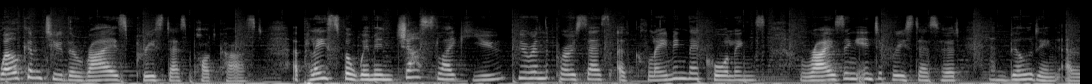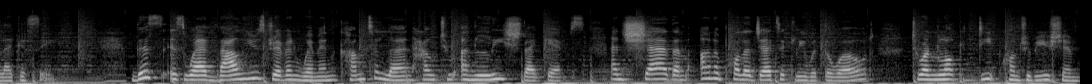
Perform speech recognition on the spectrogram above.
Welcome to the Rise Priestess podcast, a place for women just like you who are in the process of claiming their callings, rising into priestesshood, and building a legacy. This is where values driven women come to learn how to unleash their gifts and share them unapologetically with the world to unlock deep contribution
